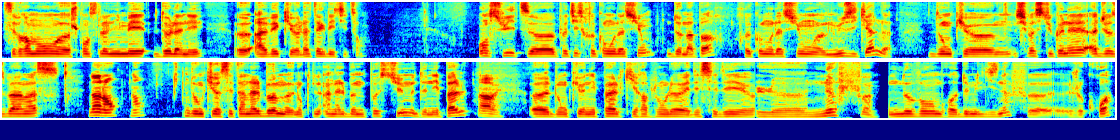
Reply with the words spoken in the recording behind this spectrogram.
c'est vraiment, je pense, l'animé de l'année avec l'attaque des Titans. Ensuite, petite recommandation de ma part, recommandation musicale. Donc, je sais pas si tu connais Adios Bahamas. Non non non. Donc, c'est un album, donc un album posthume de Népal. Ah ouais. Euh, donc euh, Népal qui, rappelons-le, est décédé euh, le 9 novembre 2019, euh, je crois.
